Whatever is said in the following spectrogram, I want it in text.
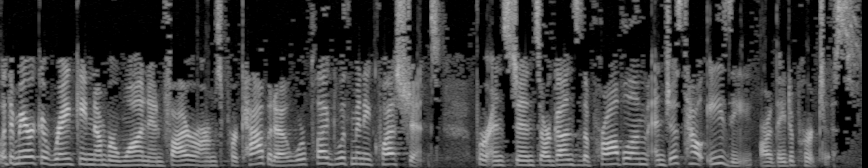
With America ranking number one in firearms per capita, we're plagued with many questions. For instance, are guns the problem and just how easy are they to purchase?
